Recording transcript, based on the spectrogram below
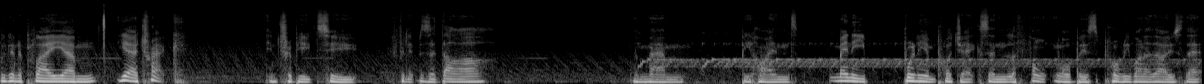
we're going to play, um, yeah, a track in tribute to Philippe Zdar, the man behind many brilliant projects, and Le Funk Mob is probably one of those that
